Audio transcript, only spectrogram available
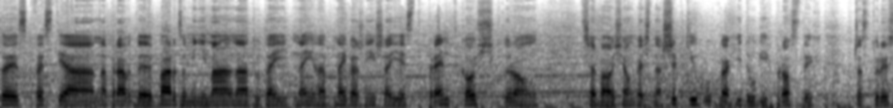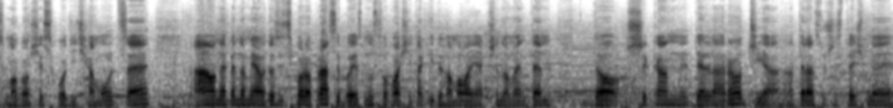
to jest kwestia naprawdę bardzo minimalna. Tutaj najważniejsza jest prędkość, którą trzeba osiągać na szybkich łukach i długich prostych, podczas których mogą się schłodzić hamulce, a one będą miały dosyć sporo pracy, bo jest mnóstwo właśnie takich dohamowań jak przed momentem do szykany della Roggia, a teraz już jesteśmy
